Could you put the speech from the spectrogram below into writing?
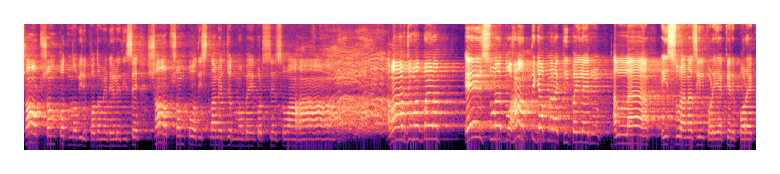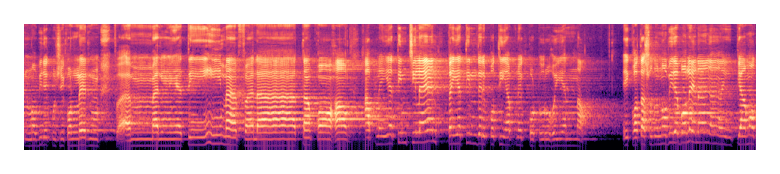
সব সম্পদ নবীর কদমে ঢেলে দিছে, সব সম্পদ ইসলামের জন্য ব্যয় করছে সোয়াহা আমার যুবক ভাইরা এই সুরা দুহাত থেকে আপনারা কি পাইলেন? আল্লাহ এই সুরা নাজিল করে একের পর এক নবীরে খুশি করলেন, ফাম্মাল ইয়াতীমা ফালা তাকহার আপনি ইয়েতিম ছিলেন, তাই ইয়েতিমদের প্রতি আপনি কঠোর হইয়েন না। এই কথা শুধু নবীরে বলে নাই কেমত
